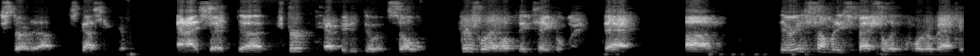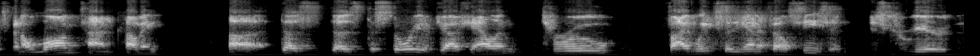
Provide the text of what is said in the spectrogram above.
started out discussing here. And I said, uh, sure, happy to do it. So here's what I hope they take away that um, there is somebody special at quarterback. It's been a long time coming. Uh, does does the story of Josh Allen through five weeks of the NFL season, his career, the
